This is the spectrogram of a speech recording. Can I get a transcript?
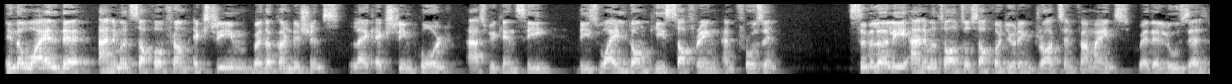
In the wild, the animals suffer from extreme weather conditions like extreme cold, as we can see these wild donkeys suffering and frozen. Similarly, animals also suffer during droughts and famines where they lose their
